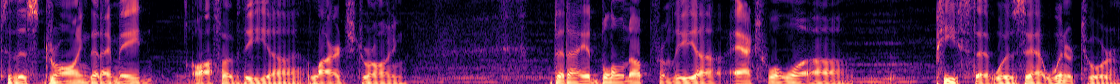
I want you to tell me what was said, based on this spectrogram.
to this drawing that I made off of the uh, large drawing that I had blown up from the uh, actual uh, piece that was at Winterthur.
